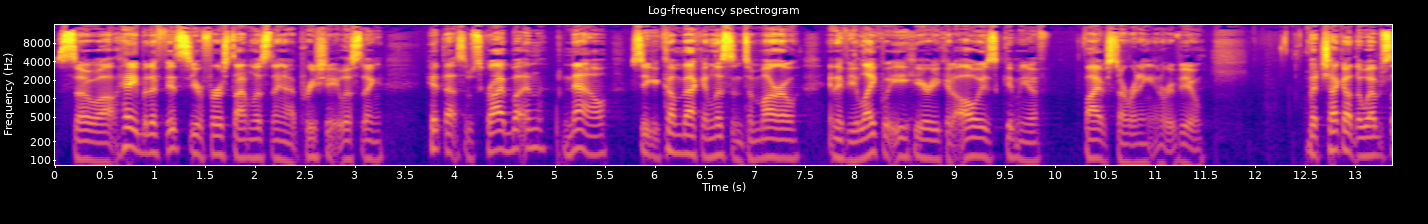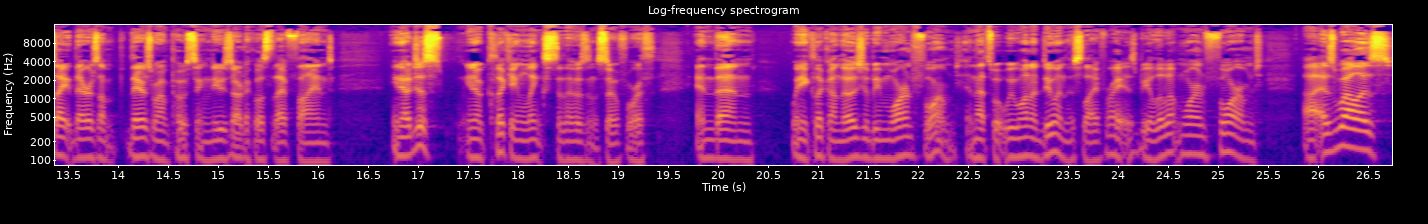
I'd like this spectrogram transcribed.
So uh, hey, but if it's your first time listening, I appreciate listening. Hit that subscribe button now so you can come back and listen tomorrow. And if you like what you hear, you could always give me a five star rating and review. but check out the website. There's um, there's where I'm posting news articles that I find, you know, just you know, clicking links to those and so forth. And then when you click on those, you'll be more informed, and that's what we want to do in this life, right? Is be a little bit more informed, uh, as well as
